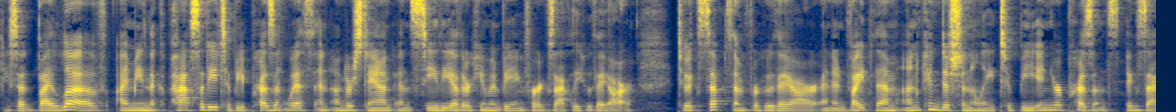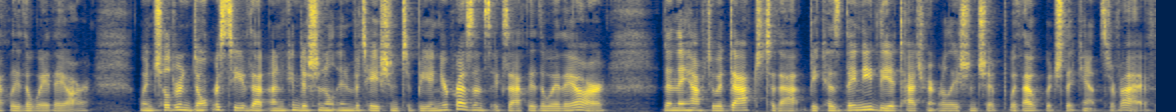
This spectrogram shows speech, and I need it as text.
He said, By love, I mean the capacity to be present with and understand and see the other human being for exactly who they are, to accept them for who they are and invite them unconditionally to be in your presence exactly the way they are. When children don't receive that unconditional invitation to be in your presence exactly the way they are, then they have to adapt to that because they need the attachment relationship without which they can't survive.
